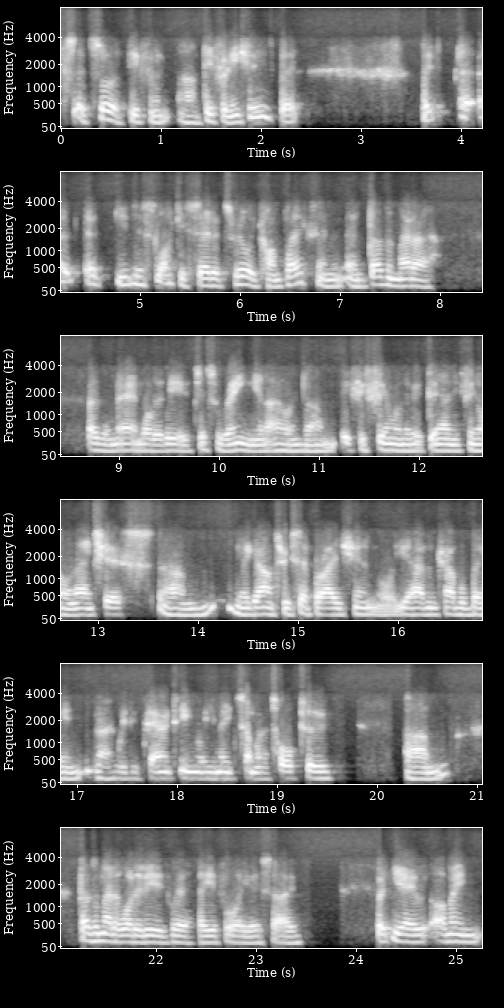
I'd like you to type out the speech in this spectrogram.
It's, it's sort of different um, different issues, but but uh, uh, you just like you said, it's really complex, and, and it doesn't matter as a man what it is. Just ring, you know. And um, if you're feeling a bit down, you're feeling anxious, um, you know, going through separation, or you're having trouble being you know, with your parenting, or you need someone to talk to. Um, doesn't matter what it is, we're here for you. So, but yeah, I mean,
